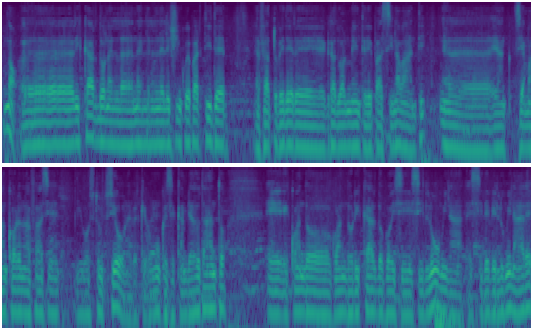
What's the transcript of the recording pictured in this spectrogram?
No, eh, Riccardo nel, nel, nelle cinque partite ha fatto vedere gradualmente dei passi in avanti, eh, an- siamo ancora in una fase di costruzione perché comunque si è cambiato tanto e quando, quando Riccardo poi si, si, illumina e si deve illuminare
